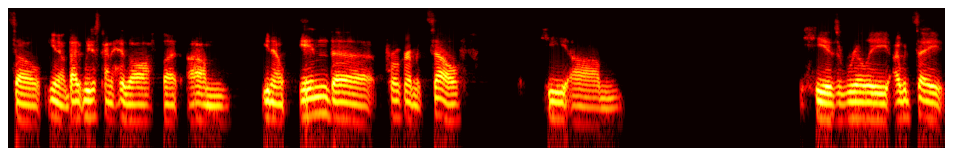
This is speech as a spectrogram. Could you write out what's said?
so you know that we just kind of hit it off but um you know in the program itself he um he is really i would say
